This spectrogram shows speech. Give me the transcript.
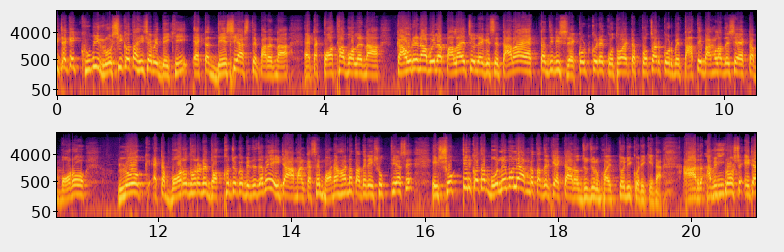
এটাকে খুবই রসিকতা হিসাবে দেখি। একটা দেশে আসতে পারে না একটা কথা বলে না কাউরে না বইলা পালায় চলে গেছে তারা একটা জিনিস রেকর্ড করে কোথাও একটা প্রচার করবে তাতে বাংলাদেশে একটা বড় লোক একটা বড় ধরনের দক্ষযোগ্য বেঁধে যাবে এইটা আমার কাছে মনে হয় না তাদের এই শক্তি আসে। এই শক্তির কথা বলে বলে আমরা তাদেরকে একটা আরও জুজুর ভয় তৈরি করি কিনা। আর আমি প্রশ্ন এটা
